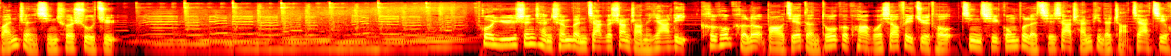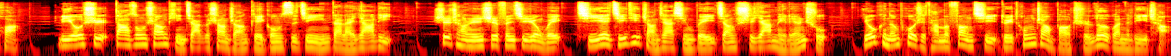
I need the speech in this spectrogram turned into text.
完整行车数据。迫于生产成本价格上涨的压力，可口可乐、宝洁等多个跨国消费巨头近期公布了旗下产品的涨价计划，理由是大宗商品价格上涨给公司经营带来压力。市场人士分析认为，企业集体涨价行为将施压美联储，有可能迫使他们放弃对通胀保持乐观的立场。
